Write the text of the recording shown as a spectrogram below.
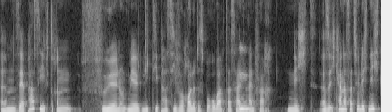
ähm, sehr passiv drin fühlen und mir liegt die passive Rolle des Beobachters halt mhm. einfach nicht. Also ich kann das natürlich nicht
